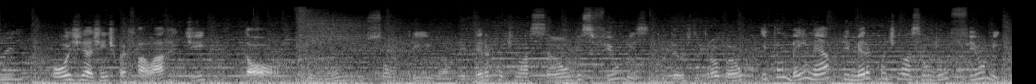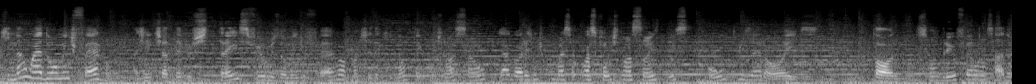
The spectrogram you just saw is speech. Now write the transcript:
Oi. Hoje a gente vai falar de Thor, o Mundo Sombrio, a primeira continuação dos filmes do Deus do Trovão e também né, a primeira continuação de um filme que não é do Homem de Ferro. A gente já teve os três filmes do Homem de Ferro, a partir daqui não tem continuação, e agora a gente começa com as continuações dos outros heróis. Thor, o Mundo Sombrio foi lançado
